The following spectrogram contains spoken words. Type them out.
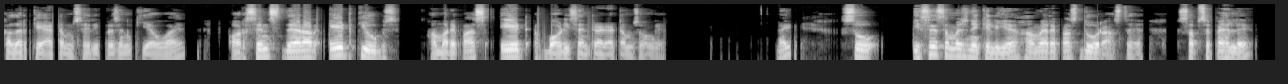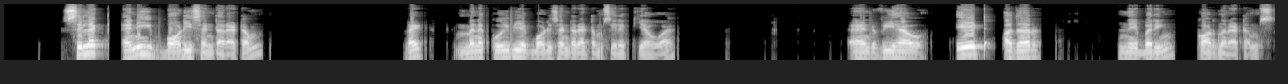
कलर के एटम से रिप्रेजेंट किया हुआ है। और since there are eight cubes हमारे पास एट बॉडी सेंटर्ड एटम्स होंगे। राइट सो इसे समझने के लिए हमारे पास दो रास्ते हैं। सबसे पहले select any body centre atom right मैंने कोई भी एक बॉडी सेंटर एटम सिलेक्ट किया हुआ है। And we have eight other neighbouring corner atoms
